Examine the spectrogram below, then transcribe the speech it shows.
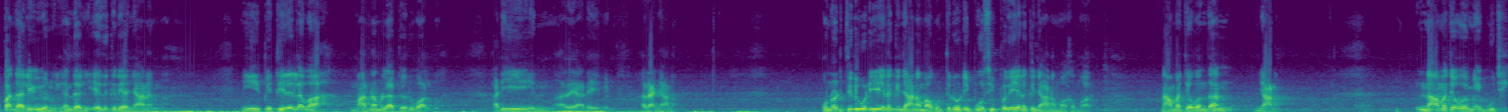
அப்போ அந்த அறிவு வேணும். எந்த அறிவு? எதுக்குறியா ஞானம்னா? நீ பெற்றீரல்லவா மரணமில்லா பெருவாழ்வு. அடியேன் அதை அடைய வேண்டும் அதான் ஞானம். உன்னோட திருவடியே எனக்கு ஞானமாகும். திருவடி பூசிப்பதே எனக்கு ஞானமாக மாறும். நாம ஜபம்தான் ஞானம். நாம ஜபமே பூஜை.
